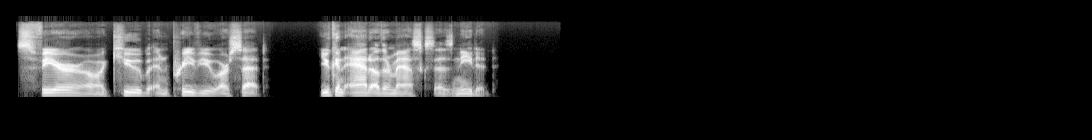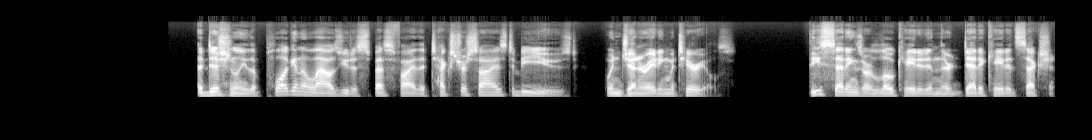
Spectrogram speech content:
sphere, or cube, and preview are set. You can add other masks as needed. Additionally, the plugin allows you to specify the texture size to be used when generating materials. These settings are located in their dedicated section,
